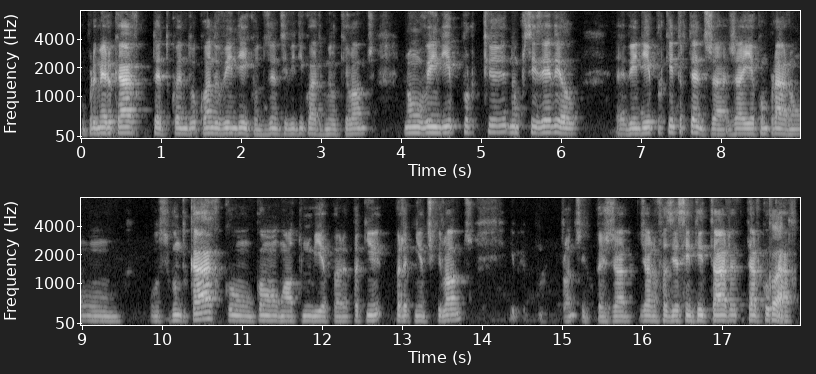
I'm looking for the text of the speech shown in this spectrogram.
o, primeiro carro, portanto, quando, quando vendi com 224 mil quilómetros, não o vendi porque não precisei dele. Uh, vendi porque, entretanto, já, já ia comprar um, um segundo carro com, com uma autonomia para, para 500 quilómetros e, pronto, e depois já, já não fazia sentido estar, estar com claro. o carro.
